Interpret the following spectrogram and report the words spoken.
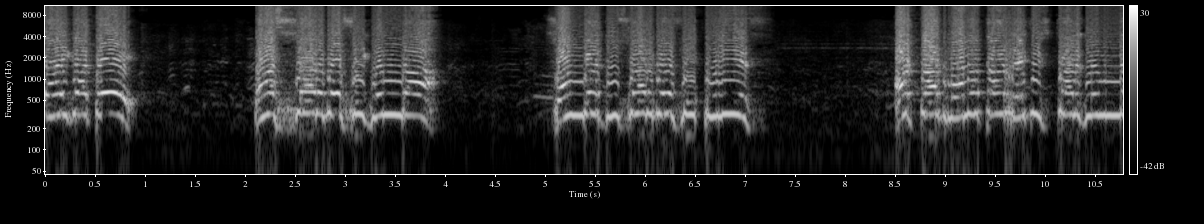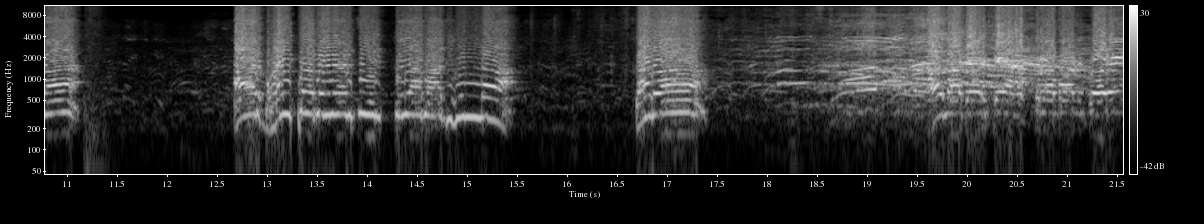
জায়গাতে পাঁচশোর বেশি গুন্ডা, সঙ্গে দুশোর বেশি পুলিশ। অর্থাৎ মমতার রেজিস্টার গুন্ডা আর ভাইপা ব্যানার্জির তোলাবাজ গুন্ডা। তারা আমাদেরকে আক্রমণ করে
